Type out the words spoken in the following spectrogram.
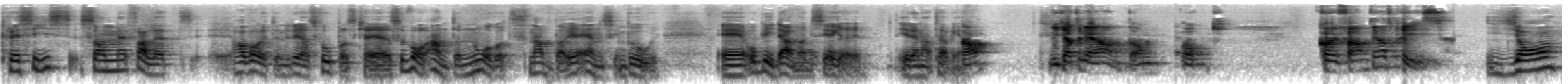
precis som fallet eh, har varit under deras fotbollskarriär så var Anton något snabbare än sin bror. Eh, och blir därmed segrare i den här tävlingen. ja. Vi gratulerar Anton. Och kom vi fram till något pris? Ja,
